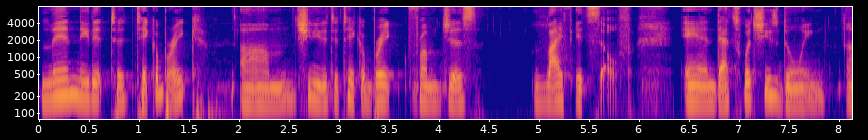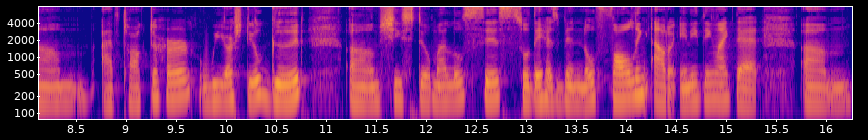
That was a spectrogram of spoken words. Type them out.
Lynn needed to take a break um, she needed to take a break from just life itself. And that's what she's doing. Um, I've talked to her. We are still good. Um, she's still my little sis. So there has been no falling out or anything like that. Um,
